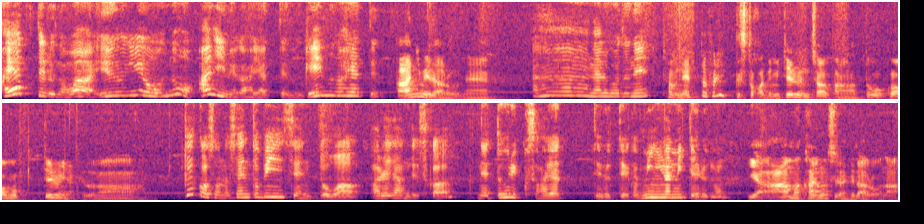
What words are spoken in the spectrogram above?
流行ってるのは遊戯王のアニメが流行ってんの？ゲームが流行ってんの？アニメだろうね。ああなるほどね。多分ネットフリックスとかで見てるんちゃうかなと僕は思ってるんやけどな。結構そのセント・ヴィンセントはあれなんですか？ネットフリックス流行ってるっていうかみんな見てるの？いやーまあ金持ちだけだろうな。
